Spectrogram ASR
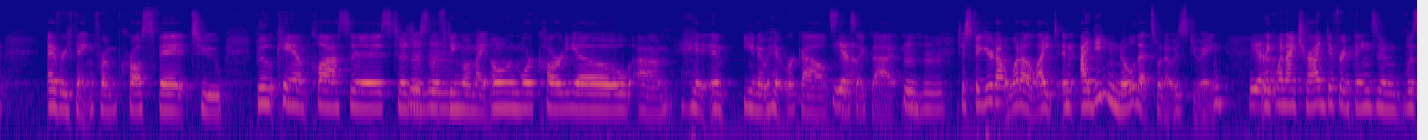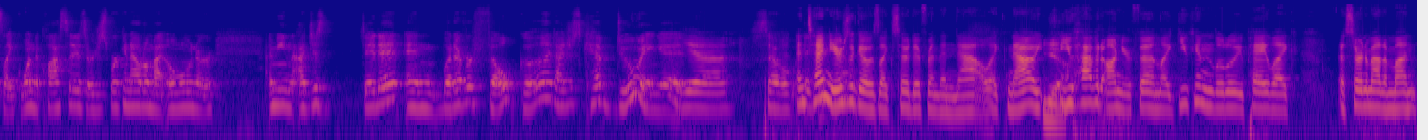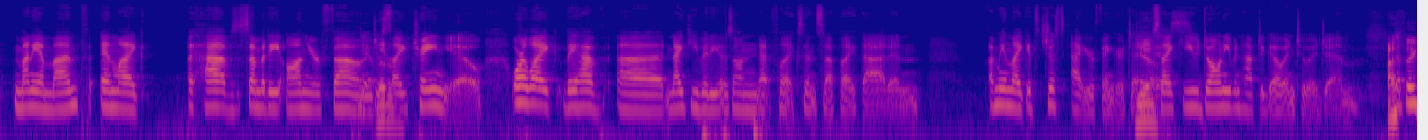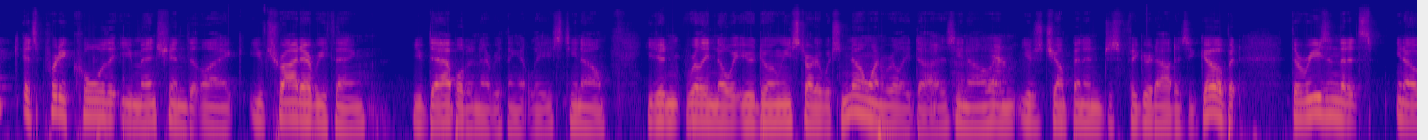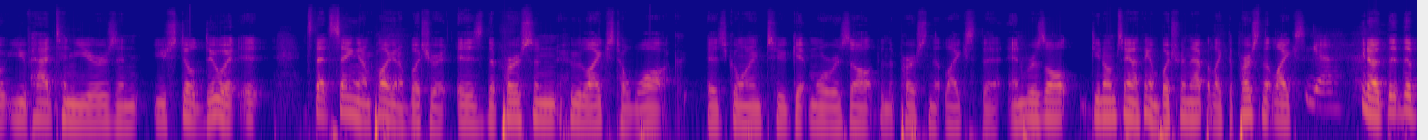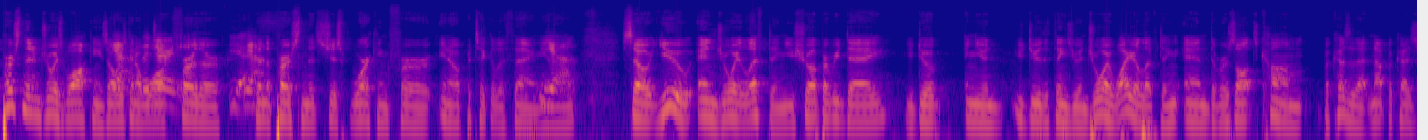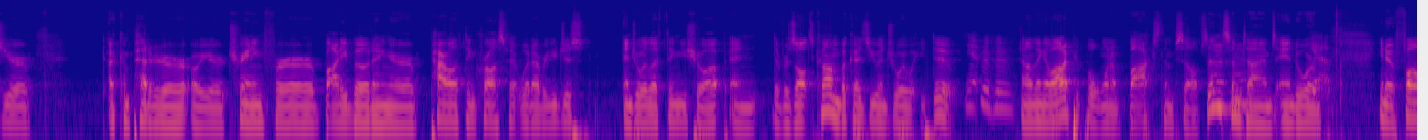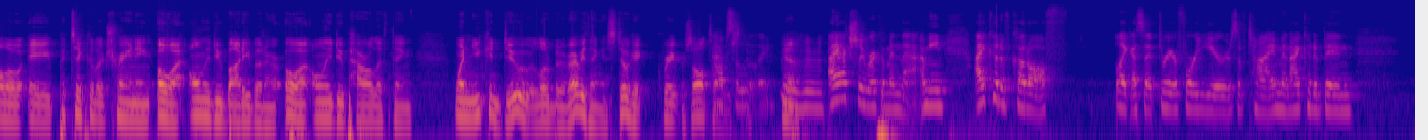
everything from CrossFit to boot camp classes to just Mhm. lifting on my own, more cardio, um, hit and you know hit workouts, Yeah. things like that. Mhm. Just figured out what I liked, and I didn't know that's what I was doing. Yeah. Like when I tried different things and was like going to classes or just working out on my own, or I mean, I just did it and whatever felt good, I just kept doing it. yeah. So And 10 years out. ago is like so different than now. Like now Yeah. you have it on your phone. Like you can literally pay like a certain amount of mon- money a month and like have somebody on your phone Yeah. just Literally. like train you. Or like they have uh, Nike videos on Netflix and stuff like that. And I mean, like it's just at your fingertips. Yeah. Like you don't even have to go into a gym. I think it's pretty cool that you mentioned that like you've tried everything, you've dabbled in everything at least. You know, you didn't really know what you were doing when you started, which no one really does. You know, Yeah. and you just jump in and just figure it out as you go. But the reason that it's you know you've had ten years and you still do it, it it's that saying, and I'm probably going to butcher it, is the person who likes to walk is going to get more result than the person that likes the end result. Do you know what I'm saying? I think I'm butchering that, but like the person that likes Yeah. you know, the, the person that enjoys walking is always Yeah, going to walk journey. further Yeah. than the person that's just working for, you know, a particular thing, you Yeah. know? So you enjoy lifting. You show up every day, you do it and you you do the things you enjoy while you're lifting and the results come because of that, not because you're a competitor or you're training for bodybuilding or powerlifting, CrossFit, whatever. You just enjoy lifting. You show up, and the results come because you enjoy what you do. Mm-hmm. And I think a lot of people want to box themselves in mm-hmm. sometimes, and or Yeah. you know follow a particular training. Oh, I only do bodybuilding, or oh, I only do powerlifting. When you can do a little bit of everything and still get great results. obviously. Absolutely. Yeah. Mm-hmm. I actually recommend that. I mean, I could have cut off, like I said, three or four years of time, and I could have been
